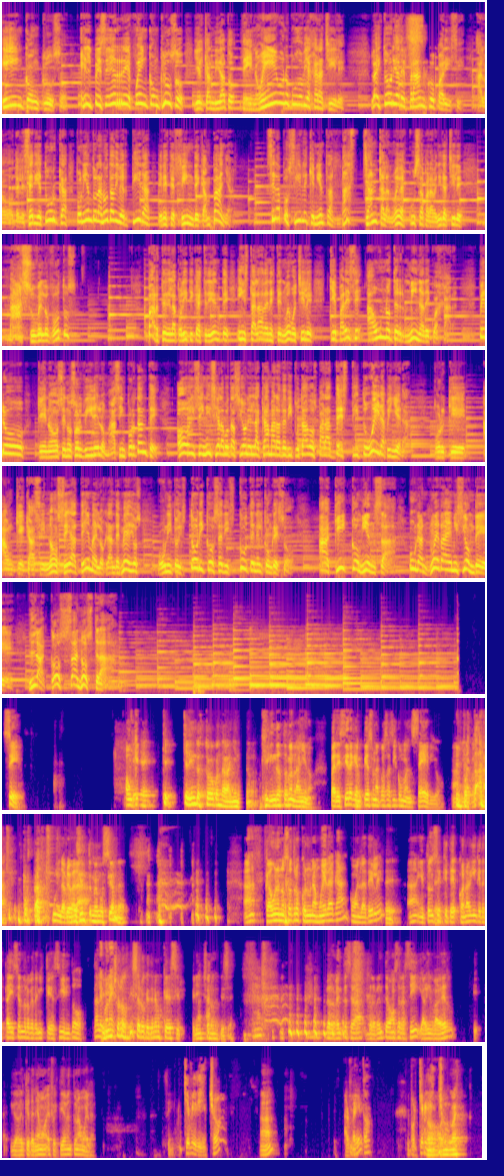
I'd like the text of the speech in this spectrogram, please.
Inconcluso. El PCR fue inconcluso y el candidato de nuevo no pudo viajar a Chile. La historia de Franco Parisi, a lo teleserie turca, poniendo la nota divertida en este fin de campaña. ¿Será posible que mientras más chanta la nueva excusa para venir a Chile, más suben los votos? Parte de la política estridente instalada en este nuevo Chile que parece aún no termina de cuajar. Pero que no se nos olvide lo más importante. Hoy se inicia la votación en la Cámara de Diputados para destituir a Piñera. Porque, aunque casi no sea tema en los grandes medios, un hito histórico se discute en el Congreso. Aquí comienza una nueva emisión de La Cosa Nostra. Sí, aunque, qué, lindo es todo con Dabañino. Qué lindo es todo con Dabañino. Pareciera que empieza una cosa así como en serio. ¿ah? Importante, importante. me siento, me emociona. ¿Ah? Cada uno de nosotros con una muela acá, como en la tele. ¿Ah? Y entonces que con alguien que te está diciendo lo que tenéis que decir y todo. Dale Pirincho nos dice lo que tenemos que decir. Pirincho nos dice. de repente se va, de repente vamos a ser así y alguien va a ver y va a ver que tenemos efectivamente una muela. ¿Qué me dicho? ¿Ah? ¿Alberto? ¿Por qué me no, no,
